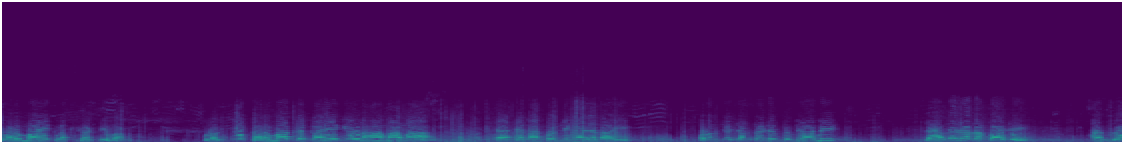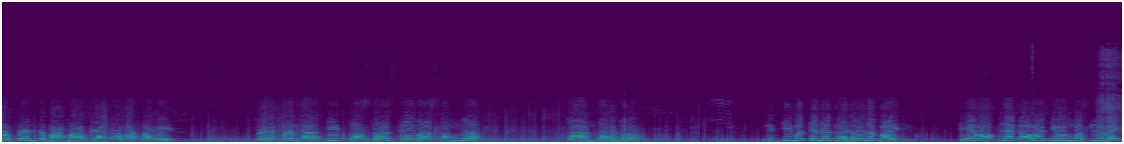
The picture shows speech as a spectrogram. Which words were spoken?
धर्म आहे एक लक्षात ठेवा. म्हणून तो धर्माचं कार्य घेऊन हा मामा त्या जगातून निघालेला आहे. म्हणून त्याच्यासाठी तुम्ही आम्ही जागा झाला पाहिजे. आणि जोपर्यंत मामा आपल्या गावात आहे तोपर्यंत आरती प्रसाद सेवा संगत काम धर्म नीतिमत्तेनं घडवलं पाहिजे. देव आपल्या गावात येऊन बसलेला आहे.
